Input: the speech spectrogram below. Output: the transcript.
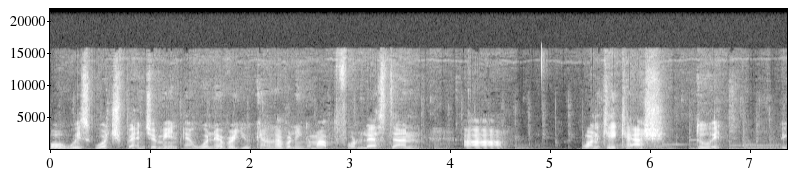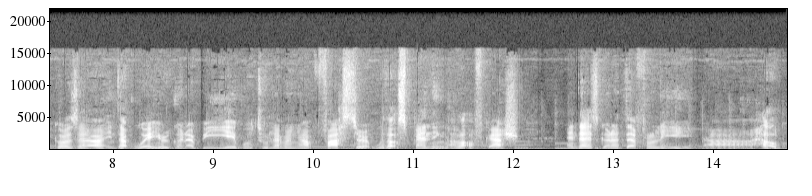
always watch Benjamin and whenever you can leveling him up for less than uh, 1k cash do it. Because uh, in that way you're gonna be able to leveling up faster without spending a lot of cash and that is gonna definitely uh, help.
